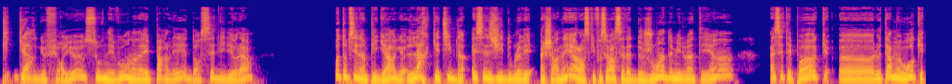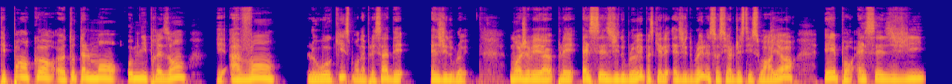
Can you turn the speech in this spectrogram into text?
Pigargue Furieuse, souvenez-vous, on en avait parlé dans cette vidéo-là. Autopsie d'un Pigargue, l'archétype d'un SSJW acharné. Alors ce qu'il faut savoir, ça date de juin 2021. À cette époque, euh, le terme woke n'était pas encore euh, totalement omniprésent, et avant le wokisme, on appelait ça des SJW. Moi, j'avais appelé SSJW parce qu'il y a les SJW, les Social Justice Warriors, et pour SSJ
